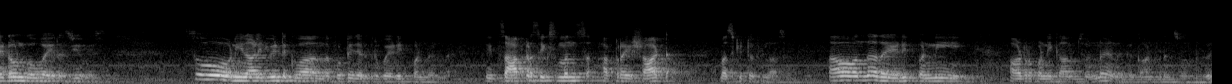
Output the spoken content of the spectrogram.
I don't go by resumes so நீ நாளைக்கு வீட்டுக்கு வா அந்த ஃபுட்டேஜ் எடுத்துகிட்டு போய் எடிட் பண்ணுன்னு. It's after six months after I shot mosquito philosophy அவன் வந்து அதை எடிட் பண்ணி ஆர்டர் பண்ணி காமிச்சோன்னே எனக்கு கான்ஃபிடன்ஸ் வந்தது.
